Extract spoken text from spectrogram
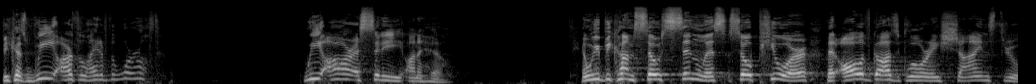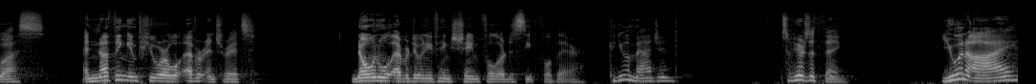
because we are the light of the world. We are a city on a hill. And we become so sinless, so pure, that all of God's glory shines through us, and nothing impure will ever enter it. No one will ever do anything shameful or deceitful there. Can you imagine? So here's the thing you and I,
